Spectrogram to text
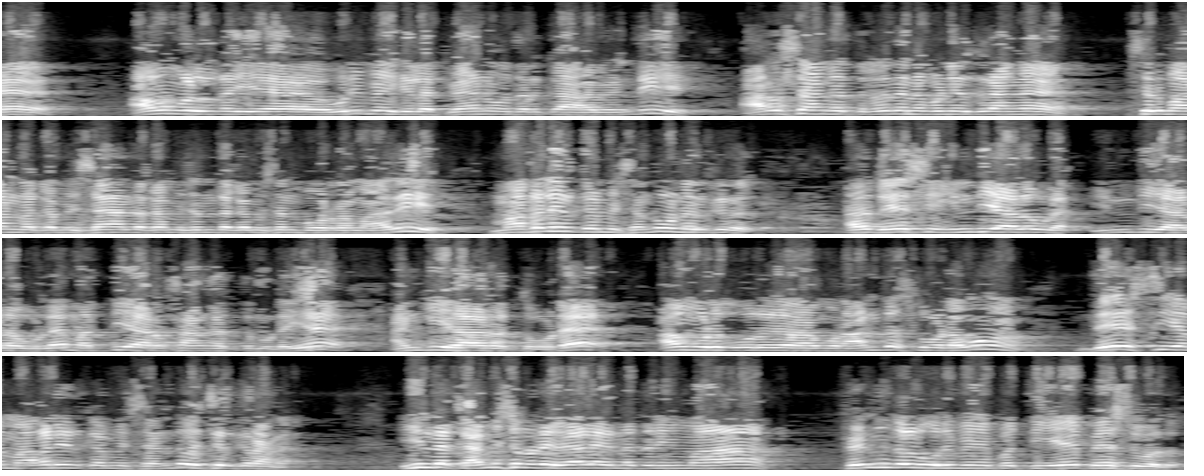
அவங்களுடைய உரிமைகளை பேணுவதற்காக வேண்டி அரசாங்கத்திலிருந்து என்ன பண்ணிருக்கிறாங்க சிறுபான்மை கமிஷன் அந்த கமிஷன் இந்த கமிஷன் போடுற மாதிரி மகளிர் கமிஷன் ஒன்று இருக்குது. அது தேசிய இந்திய அளவுல இந்திய அளவுல மத்திய அரசாங்கத்தினுடைய அங்கீகாரத்தோட அவங்களுக்கு ஒரு ஒரு அந்தஸ்தோடவும் தேசிய மகளிர் கமிஷன் வச்சிருக்கிறாங்க. இந்த கமிஷனுடைய வேலை என்ன தெரியுமா? பெண்கள் உரிமையை பத்தியே பேசுவது.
